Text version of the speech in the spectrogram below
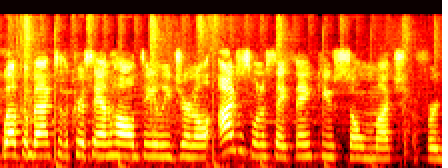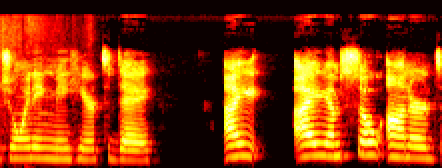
Welcome back to the KrisAnne Hall Daily Journal. I just want to say thank you so much for joining me here today. I I am so honored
